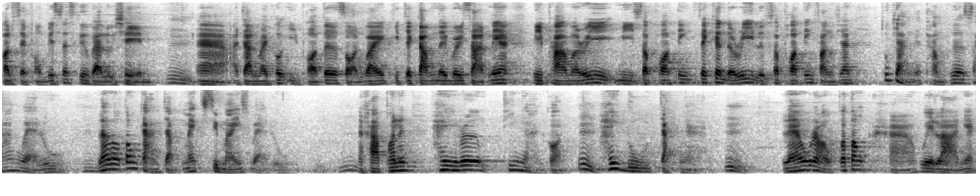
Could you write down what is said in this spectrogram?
concept ของ business คือ value chain อ่าอาจารย์ Michael E. Porter สอนไว้กิจกรรมในบริษัทเนี่ยมี primary มี supporting secondary หรือ supporting function ทุกอย่างเนี่ยทำเพื่อสร้าง value แล้วเราต้องการจะ maximize value นะครับเพราะฉะนั้นให้เริ่มที่งานก่อนอืมให้ดูจากงานอืมแล้วเราก็ต้องหาเวลาเนี่ย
